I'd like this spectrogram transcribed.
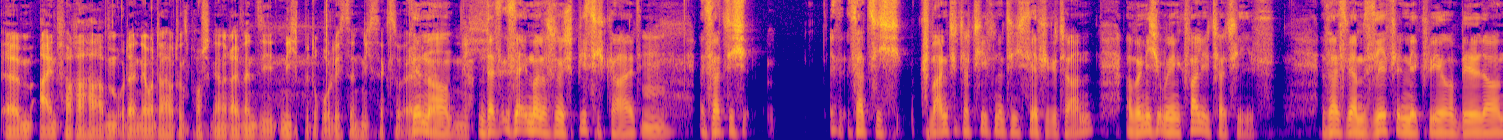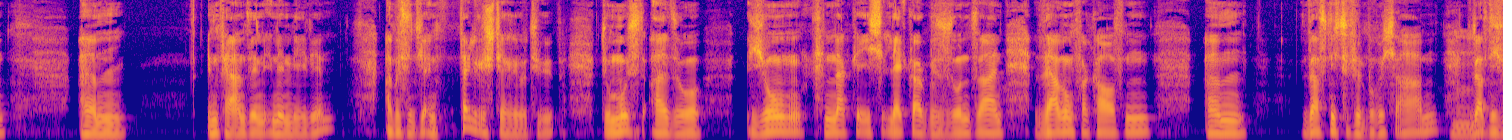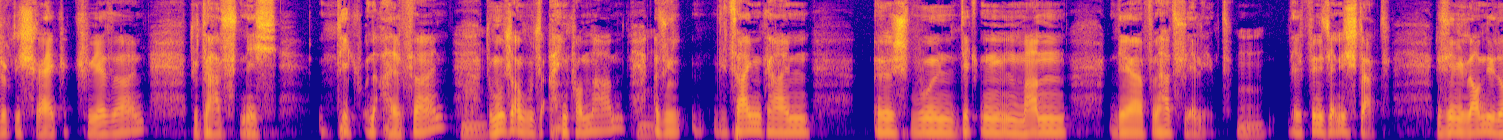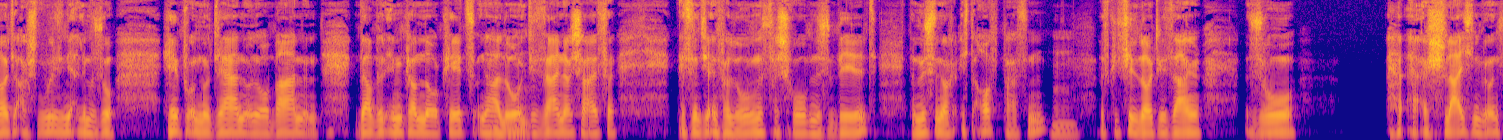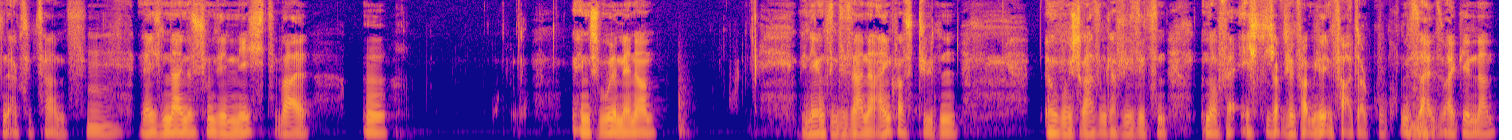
ähm, einfacher haben oder in der Unterhaltungsbranche generell, wenn sie nicht bedrohlich sind, nicht sexuell. Genau. Nicht, Und das ist ja immer noch so eine Spießigkeit. Es hat sich, es hat sich quantitativ natürlich sehr viel getan, aber nicht unbedingt qualitativ. Das heißt, wir haben sehr viel mehr queere Bilder ähm, im Fernsehen, in den Medien, aber es sind ja ein völliges Stereotyp. Du musst also jung, knackig, lecker, gesund sein, Werbung verkaufen, ähm, Du darfst nicht zu viel Brüche haben. Du darfst nicht wirklich schräg queer sein. Du darfst nicht dick und alt sein. Du musst auch ein gutes Einkommen haben. Also die zeigen keinen äh, schwulen, dicken Mann, der von Hartz IV lebt. Der findet ja nicht statt. Deswegen glauben die Leute, ach, Schwule sind ja alle immer so hip und modern und urban und Double Income, No Kids und Hallo und Designer-Scheiße. Das ist natürlich ein verlogenes, verschrobenes Bild. Da müssen wir auch echt aufpassen. Es gibt viele Leute, die sagen, so erschleichen wir uns eine Akzeptanz. Sag ich, nein, das tun wir nicht, weil mh, wenn schwule Männer, wir nehmen uns in Designer-Einkaufstüten, irgendwo im Straßencafé sitzen und auch verächtlich auf den Familienvater gucken mit seinen zwei Kindern.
